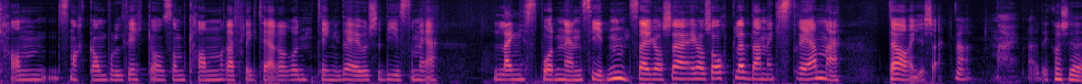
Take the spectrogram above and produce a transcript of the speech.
kan snakke om politikk, og som kan reflektere rundt ting. Det er jo ikke de som er lengst på den ene siden. Så jeg har ikke, jeg har ikke opplevd den ekstreme. Det har jeg ikke. Nei. Nei, det er kanskje,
